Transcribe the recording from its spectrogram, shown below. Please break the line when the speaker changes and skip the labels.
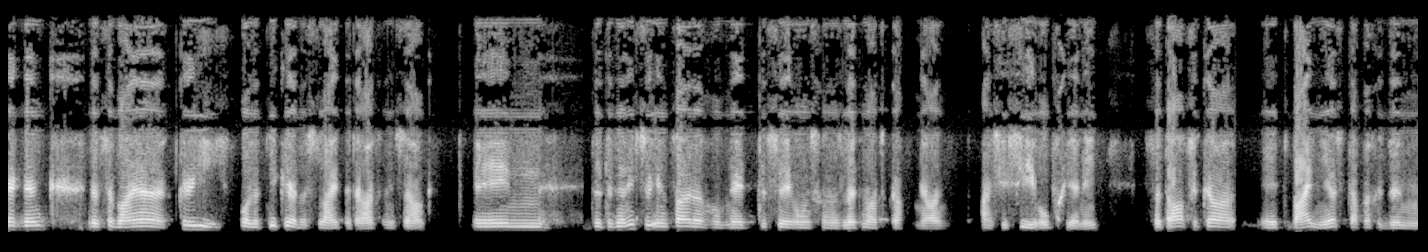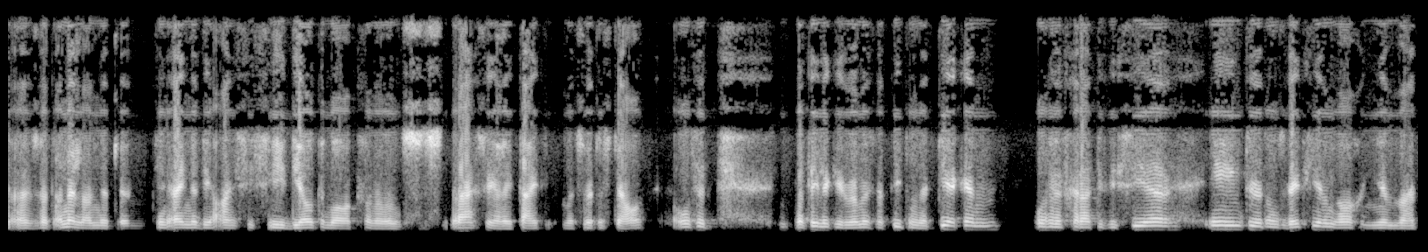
Ek dink dis 'n baie krie politieke besluit uit daar van die saak. En dit is nou nie so eenvoudig om net te sê ons gaan ons lidmaatskap aan ICC opgee nie. Suid-Afrika het baie meer stappe gedoen as wat ander lande doen ten einde die ICC deel te maak van ons regsrealiteit om dit so te stel. Ons het natuurlik die Rome Statuut onderteken, ons het geratifiseer en toe het ons wetgewing aangeneem wat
